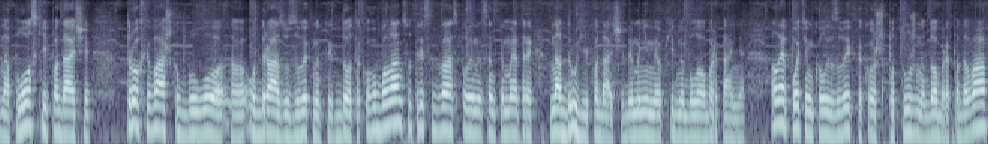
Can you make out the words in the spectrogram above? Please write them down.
на плоскій подачі. Трохи важко було е, одразу звикнути до такого балансу 32,5 см на другій подачі, де мені необхідно було обертання. Але потім, коли звик, також потужно, добре подавав.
